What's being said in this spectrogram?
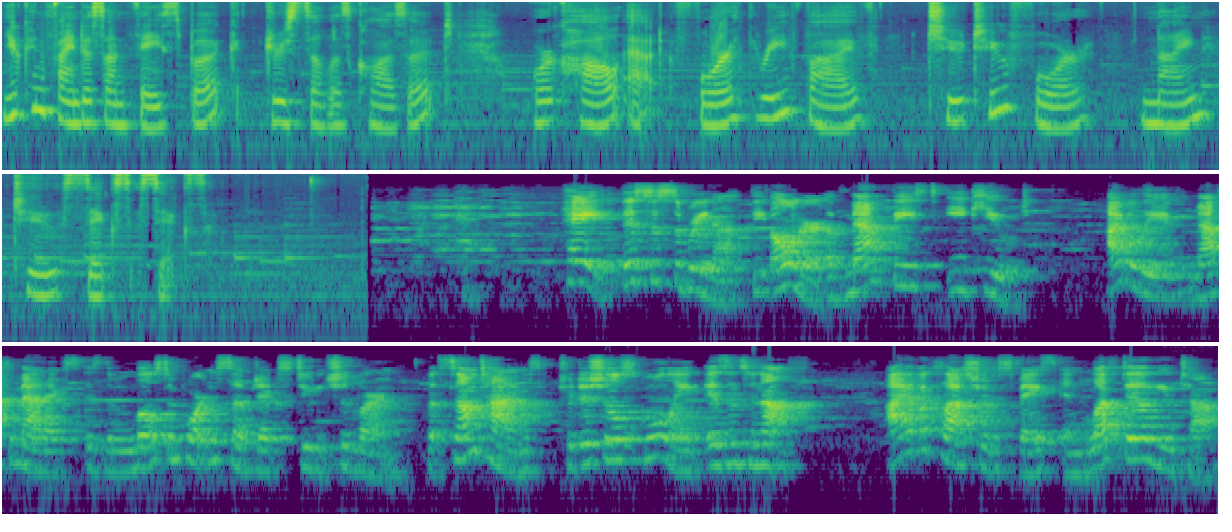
You can find us on Facebook, Drusilla's Closet, or call at 435 224 9266. Hey, this is Sabrina, the owner of Math Beast E Cubed. I believe mathematics is the most important subject students should learn, but sometimes traditional schooling isn't enough. I have a classroom space in Bluffdale, Utah,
